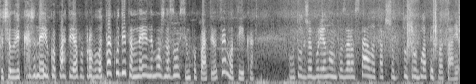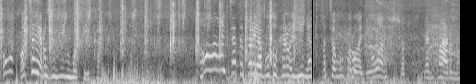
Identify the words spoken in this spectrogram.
То чоловік каже, нею копати. Я попробувала, та куди там нею не можна зовсім копати. Оце мотика. Отут вже бур'яном позаростало, так що тут роботи хватає. О, оце я розумію мотика. Ой, це тепер я буду героїня на цьому городі. Вон що, як гарно.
